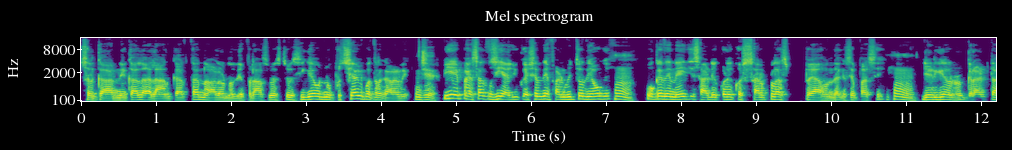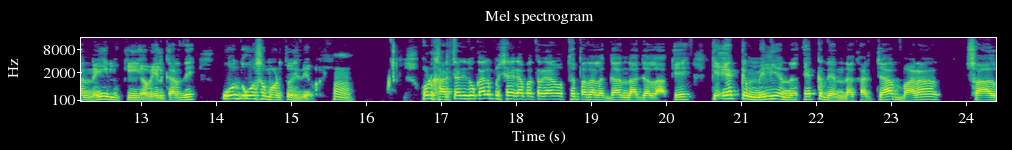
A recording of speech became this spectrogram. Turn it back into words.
ਸਰਕਾਰ ਨੇ ਕੱਲ ਐਲਾਨ ਕਰਤਾ। ਨਾਲ ਉਹਨਾਂ ਦੇ ਫਾਈਨਾਂਸ ਮਿਨਿਸਟਰ ਸੀਗੇ ਉਹਨੂੰ ਪੁੱਛਿਆ ਵੀ ਪੱਤਰਕਾਰਾਂ ਨੇ ਵੀ ਇਹ ਪੈਸਾ ਤੁਸੀਂ ਐਜੂਕੇਸ਼ਨ ਦੇ ਫੰਡ ਵਿੱਚੋਂ ਦਿਓਗੇ? ਉਹ ਕਹਿੰਦੇ ਨਹੀਂ ਜੀ ਸਾਡੇ ਕੋਲੇ ਕੁਝ ਸਰਪਲਸ ਪਿਆ ਹੁੰਦਾ ਕਿਸੇ ਪਾਸੇ। ਜਿਹੜੀਆਂ ਗ੍ਰਾਂਟਾਂ ਨਹੀਂ ਲੋਕੀ ਅਵੇਲ ਕਰਦੇ ਉਹ ਉਸ ਅਮਾਉਂਟ ਤੋਂ ਹੀ ਦੇਵਾਂਗੇ। ਹੁਣ ਖਰਚਾ ਜਦੋਂ ਕੱਲ ਪੁੱਛਿਆ ਗਿਆ ਪੱਤਰਕਾਰ ਉੱਥੇ ਪਤਾ ਲੱਗਾ ਅੰਦਾਜ਼ਾ ਲਾ ਕੇ ਕਿ 1 ਮਿਲੀਅਨ ਇੱਕ ਦਿਨ ਦਾ ਖਰਚਾ 12 ਸਾਲ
